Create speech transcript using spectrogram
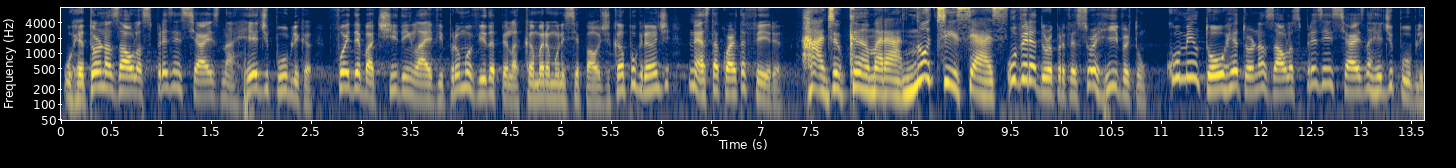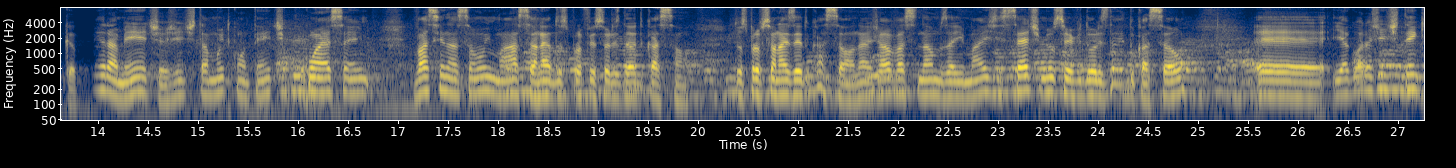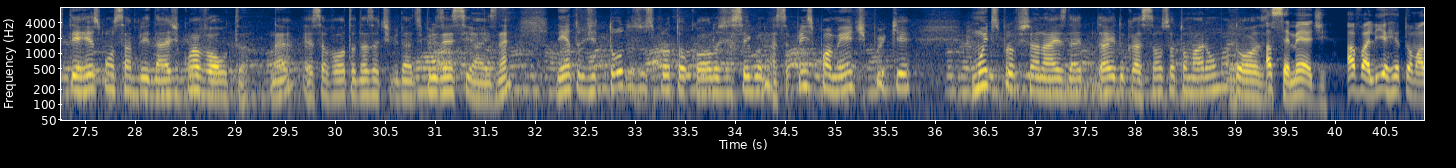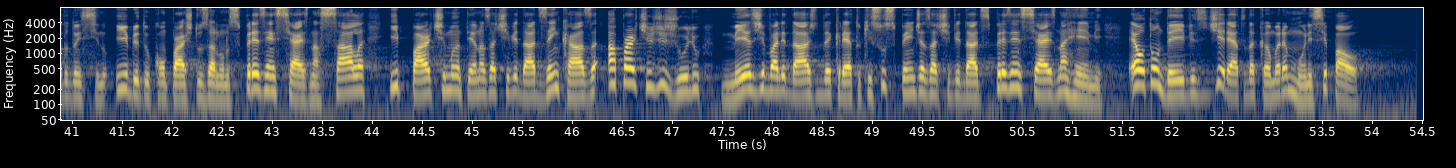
O retorno às aulas presenciais na rede pública foi debatido em live promovida pela Câmara Municipal de Campo Grande nesta quarta-feira. Rádio Câmara Notícias. O vereador professor Riverton comentou o retorno às aulas presenciais na rede pública. Primeiramente, a gente está muito contente com essa vacinação em massa né, dos professores da educação, dos profissionais da educação. Né? Já vacinamos aí mais de 7 mil servidores da educação. É, e agora a gente tem que ter responsabilidade com a volta, né? Essa volta das atividades presenciais, né? Dentro de todos os protocolos de segurança, principalmente porque muitos profissionais da, da educação só tomaram uma dose. A CEMED avalia a retomada do ensino híbrido com parte dos alunos presenciais na sala e parte mantendo as atividades em casa a partir de julho, mês de validade do decreto que suspende as atividades presenciais na REME. Elton Davis, direto da Câmara Municipal.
